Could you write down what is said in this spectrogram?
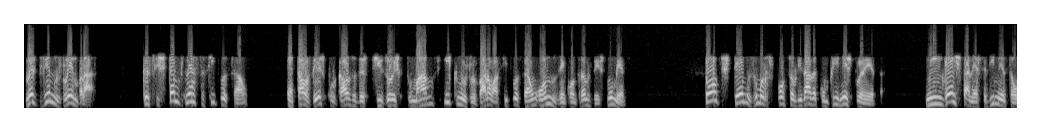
mas devemos lembrar que se estamos nessa situação, é talvez por causa das decisões que tomamos e que nos levaram à situação onde nos encontramos neste momento. Todos temos uma responsabilidade a cumprir neste planeta. Ninguém está nesta dimensão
